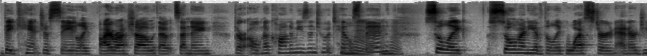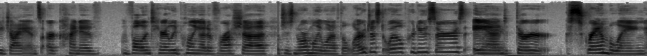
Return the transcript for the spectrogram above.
they can't just say like buy Russia without sending their own economies into a mm-hmm, tailspin. Mm-hmm. So like so many of the like Western energy giants are kind of voluntarily pulling out of Russia, which is normally one of the largest oil producers, and Right. they're scrambling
